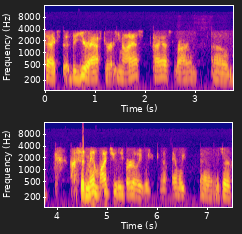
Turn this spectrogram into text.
text the, the year after. You know, I asked I asked Ryan. Um, I said, "Man, why'd you leave early?" We, you know, and we uh, was there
